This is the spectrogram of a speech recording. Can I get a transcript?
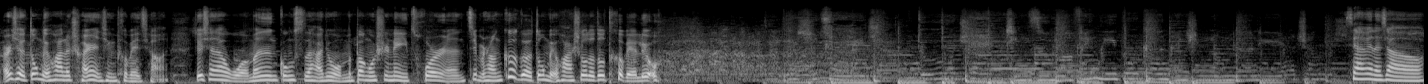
而且东北话的传染性特别强，就现在我们公司哈，就我们办公室那一撮人，基本上各个东北话说的都特别溜。下面呢叫。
